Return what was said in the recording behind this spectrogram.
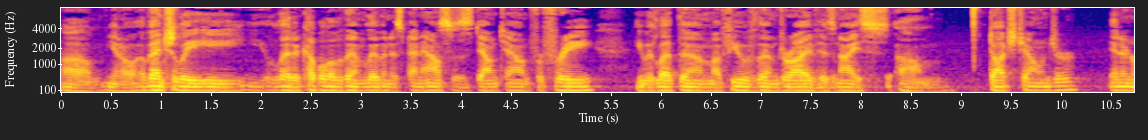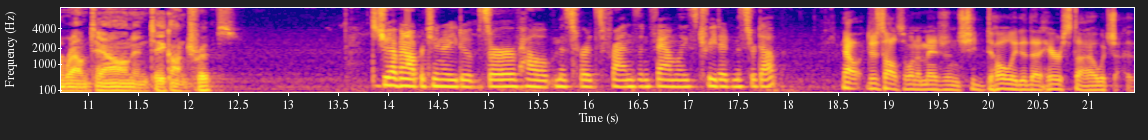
Um, you know, eventually he, he let a couple of them live in his penthouses downtown for free. He would let them, a few of them, drive his nice um, Dodge Challenger in and around town and take on trips. Did you have an opportunity to observe how Miss Heard's friends and families treated Mr. Depp? Now, just also want to mention she totally did that hairstyle, which I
